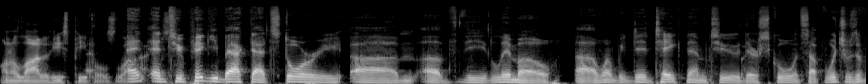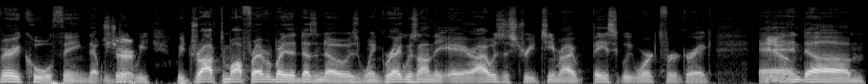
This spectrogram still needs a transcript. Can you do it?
on a lot of these people's lives And, and to piggyback that story um, of the limo uh, when we did take them to their school and stuff, which was a very cool thing that we Sure. did. We we dropped them off for everybody that doesn't know is when Greg was on the air. I was a street teamer. I basically worked for Greg, Yeah. and um,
